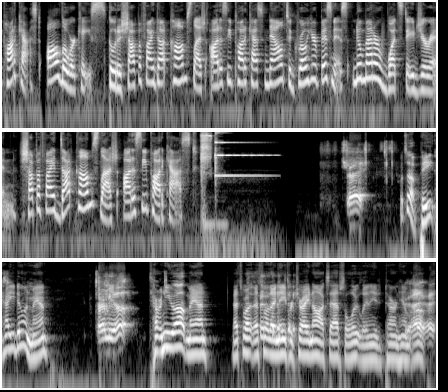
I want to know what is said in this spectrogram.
podcast, all lowercase. Go to shopify.com slash odyssey podcast now to grow your business, no matter what stage you're in. Shopify.com slash odyssey podcast. Trey, What's up, Pete? How you doing, man? turn me up. Turn you up, man. That's what that's what they need for Trey Knox. Absolutely, they need to turn him Right, up. right.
